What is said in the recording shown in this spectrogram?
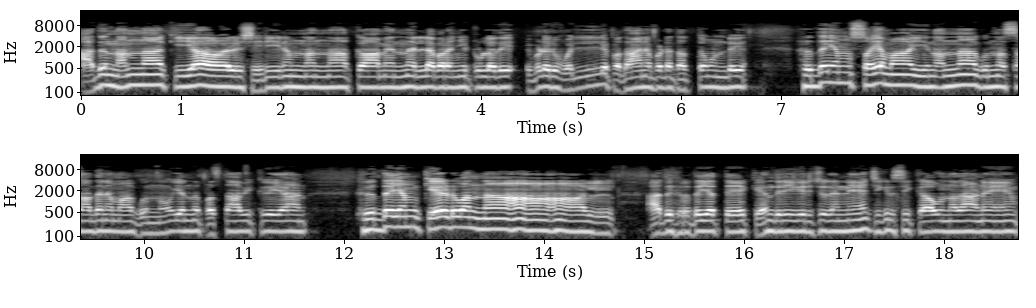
അത് നന്നാക്കിയാൽ ശരീരം നന്നാക്കാമെന്നല്ല പറഞ്ഞിട്ടുള്ളത്. ഇവിടെ ഒരു വലിയ പ്രധാനപ്പെട്ട തത്വമുണ്ട്. ഹൃദയം സ്വയമായി നന്നാകുന്ന സാധനമാകുന്നു എന്ന് പ്രസ്താവിക്കുകയാണ്. ഹൃദയം കേടുവന്നാൽ അത് ഹൃദയത്തെ കേന്ദ്രീകരിച്ചു തന്നെ ചികിത്സിക്കാവുന്നതാണ്.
